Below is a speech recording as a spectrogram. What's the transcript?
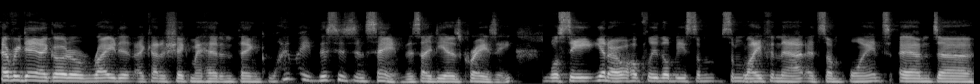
every day I go to write it, I kind of shake my head and think, "Why am I? This is insane. This idea is crazy." We'll see. You know, hopefully there'll be some some life in that at some point. And uh,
